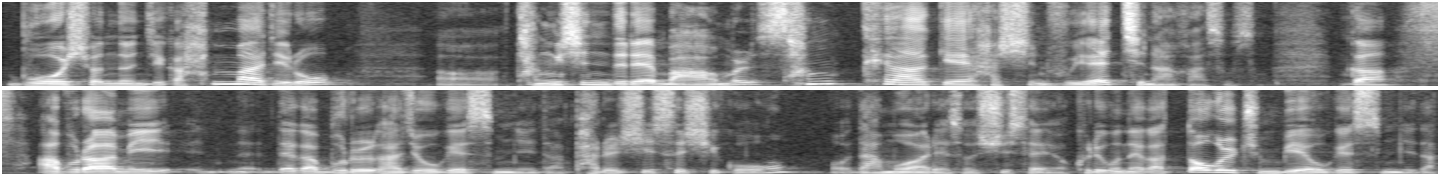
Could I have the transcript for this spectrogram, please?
무엇이었는지가 한마디로 어, 당신들의 마음을 상쾌하게 하신 후에 지나가소서. 그러니까 아브라함이 내가 물을 가져오겠습니다. 발을 씻으시고 어, 나무 아래서 쉬세요. 그리고 내가 떡을 준비해 오겠습니다.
